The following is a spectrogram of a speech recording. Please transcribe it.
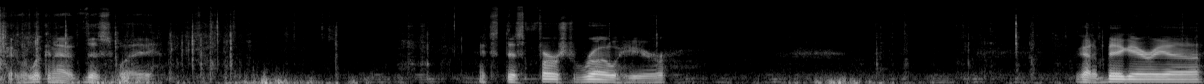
Okay, we're looking at it this way. It's this first row here. We got a big area,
